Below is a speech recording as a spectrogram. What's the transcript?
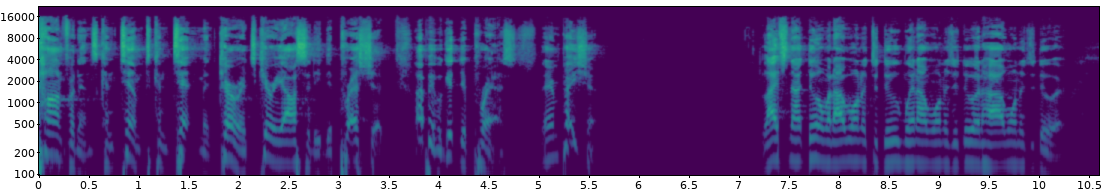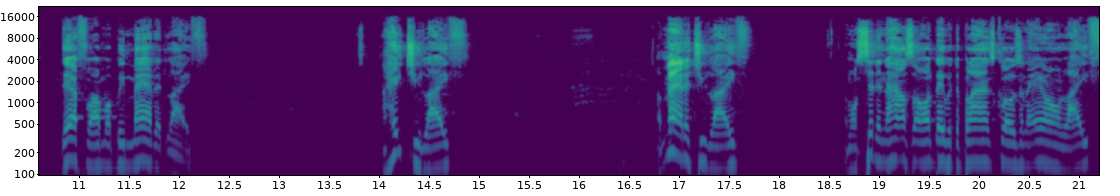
confidence, contempt, contentment, courage, curiosity, depression. How people get depressed? They're impatient. Life's not doing what I wanted to do, when I wanted to do it, how I wanted to do it. Therefore, I'm going to be mad at life. I hate you, life. I'm mad at you, life. I'm to sit in the house all day with the blinds closed and the air on, life.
